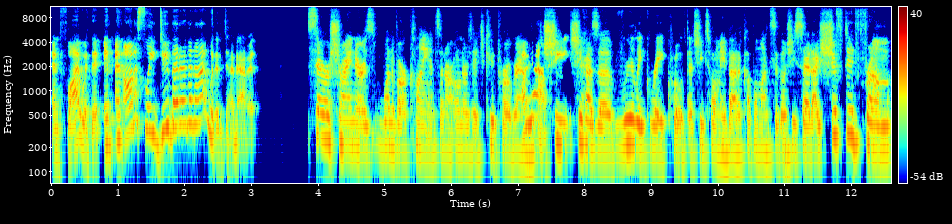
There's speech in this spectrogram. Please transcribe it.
and fly with it and, and honestly do better than i would have done at it Sarah Schreiner is one of our clients in our Owners HQ program. Oh, yeah. She she has a really great quote that she told me about a couple months ago. Mm. She said, "I shifted from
